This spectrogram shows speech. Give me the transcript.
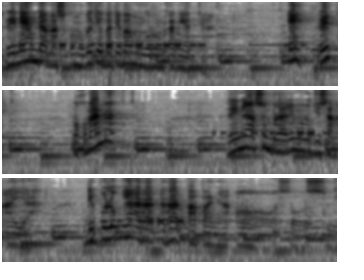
Rini hendak masuk ke mobil tiba-tiba mengurungkan niatnya. Eh, Rin, mau ke mana? Rini langsung berani menuju sang ayah. Dipeluknya erat-erat papanya. Oh, so sweet.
